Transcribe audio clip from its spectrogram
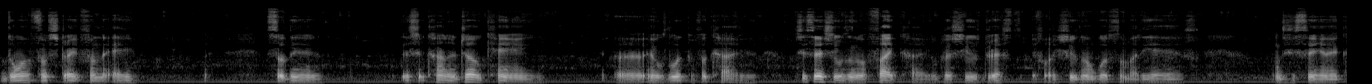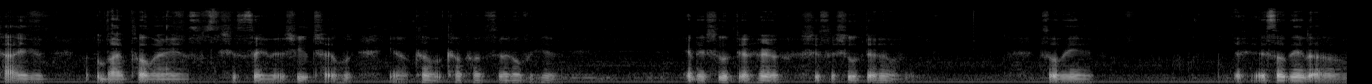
the one from straight from the A. So then, this Shekinah Jo came uh, and was looking for Kyrie. She said she wasn't gonna fight Kyrie, but she was dressed like she was gonna whip somebody's ass. And she's saying that Kyrie bipolar ass. She's saying that she would tell her, you know, come, come, come, sit over here. And then she looked at her. She said she looked at her. So then, so then, uh,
